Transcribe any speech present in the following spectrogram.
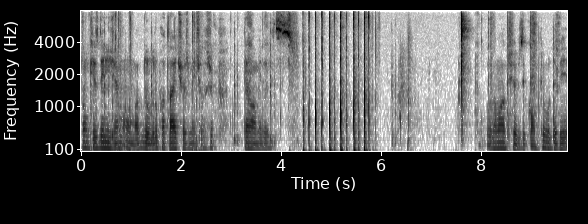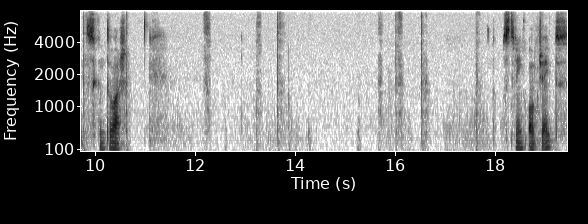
Son kez deneyeceğim. Olmadı. Durdurup hatayı çözmeye çalışıp devam ederiz. Uygulama atıyor bizi komple. Burada bir sıkıntı var. String object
